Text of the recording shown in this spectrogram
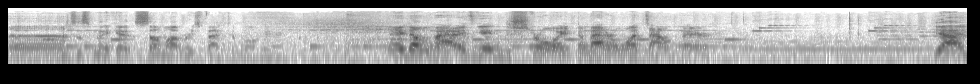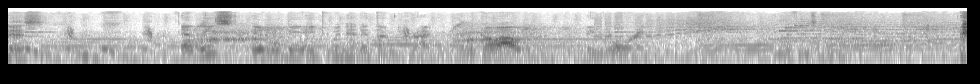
Uh, let's just make it somewhat respectable here. it don't matter. It's getting destroyed no matter what's out there. Yeah, it is. At least it will be a twin-headed thunder dragon. It will go out in glory. In defense of me.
